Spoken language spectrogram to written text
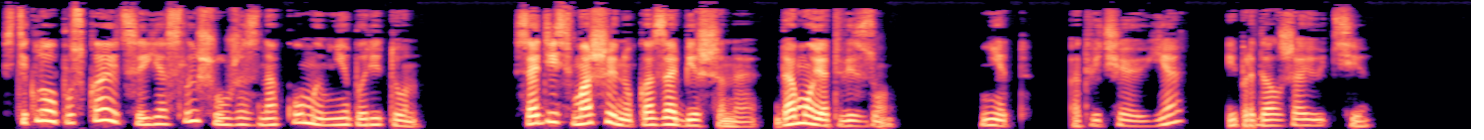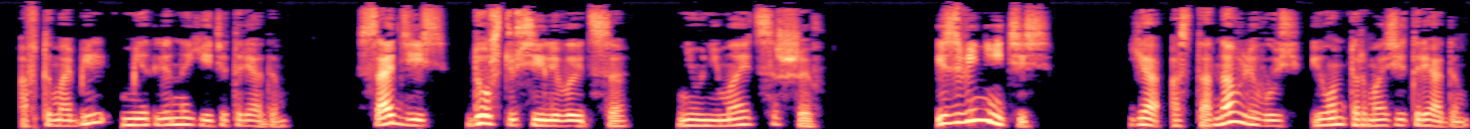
Стекло опускается, и я слышу уже знакомый мне баритон. — Садись в машину, коза бешеная, домой отвезу. — Нет, — отвечаю я и продолжаю идти. Автомобиль медленно едет рядом. — Садись, дождь усиливается, — не унимается шеф. — Извинитесь. Я останавливаюсь, и он тормозит рядом.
